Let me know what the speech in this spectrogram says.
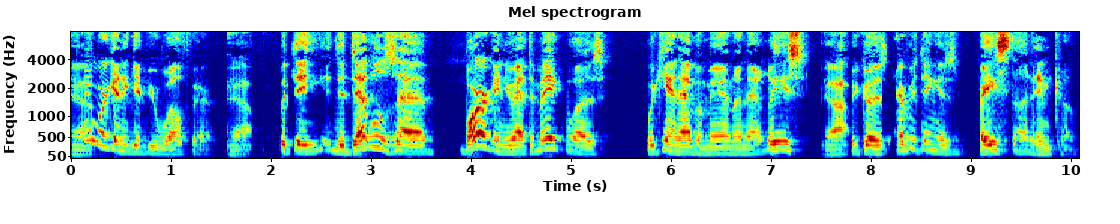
Yeah. and we're going to give you welfare." Yeah. But the the devil's uh, bargain you had to make was, we can't have a man on that lease Yeah. because everything is based on income,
